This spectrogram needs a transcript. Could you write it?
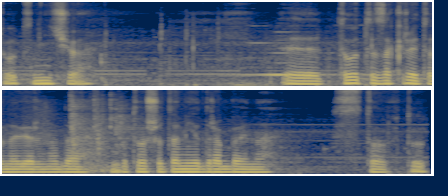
Тут нічого. Е, тут закрито, наверное, да. Бо то, що там є драбина. Стоп, тут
